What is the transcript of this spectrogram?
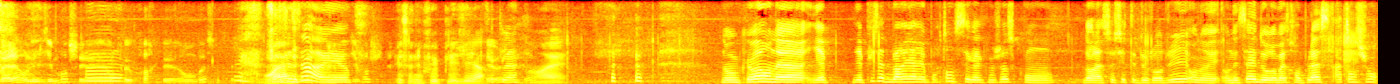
Bah là, on est dimanche et on peut croire qu'on bosse en fait. Ouais. C'est ça. Et, ça nous fait plaisir. Ouais, clair. ouais. Ouais. donc ouais, on a, il n'y a, il y a plus cette barrière et pourtant c'est quelque chose qu'on, dans la société d'aujourd'hui, on, essaye de remettre en place. Attention,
